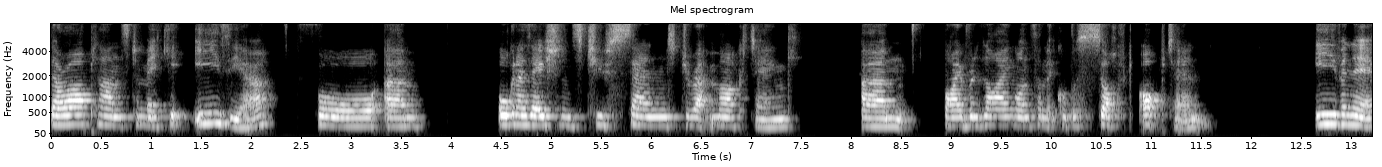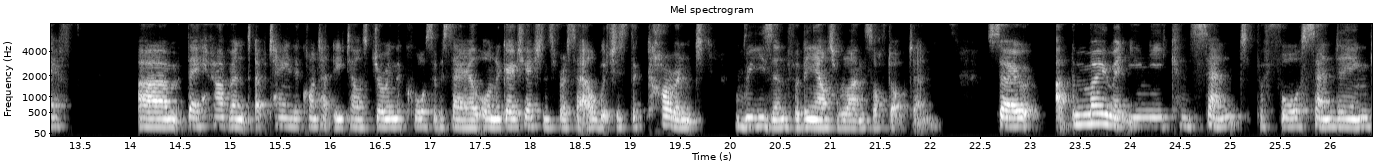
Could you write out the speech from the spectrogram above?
There are plans to make it easier for um, organizations to send direct marketing um, by relying on something called the soft opt-in, even if um, they haven't obtained the contact details during the course of a sale or negotiations for a sale, which is the current reason for being able to rely on the soft opt-in. So at the moment, you need consent before sending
